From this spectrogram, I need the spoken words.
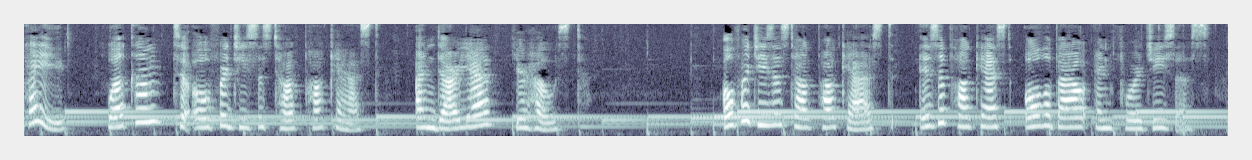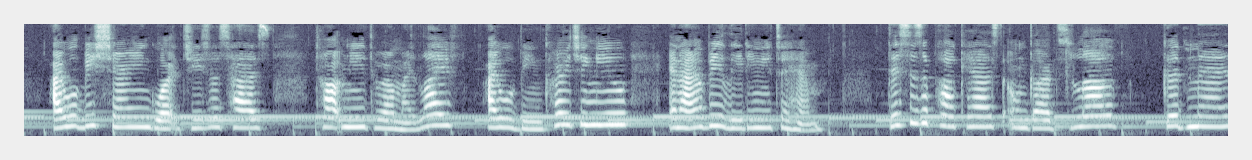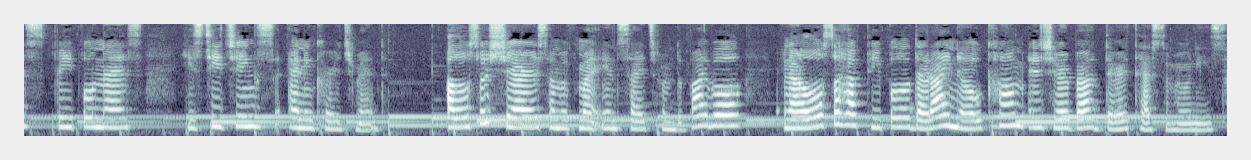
Hey, welcome to All for Jesus Talk podcast. I'm Daria, your host. All for Jesus Talk podcast is a podcast all about and for Jesus. I will be sharing what Jesus has taught me throughout my life. I will be encouraging you and I will be leading you to Him. This is a podcast on God's love, goodness, faithfulness, His teachings, and encouragement. I'll also share some of my insights from the Bible, and I'll also have people that I know come and share about their testimonies.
